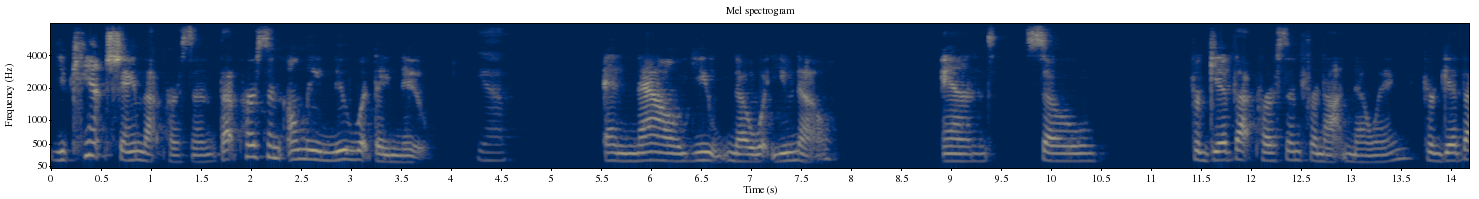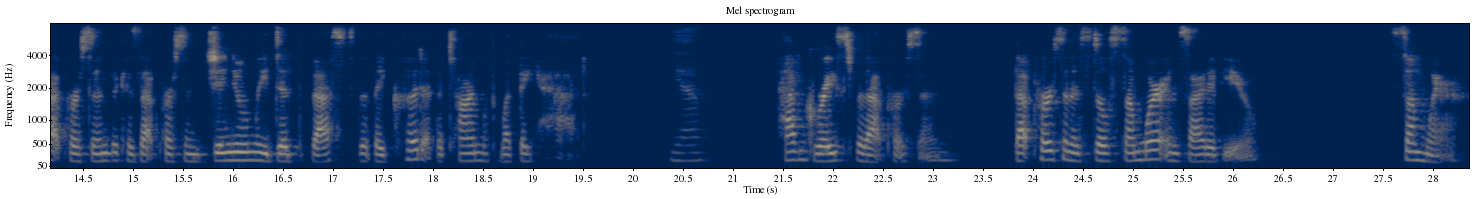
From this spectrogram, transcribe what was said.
you can't shame that person. That person only knew what they knew. Yeah. And now you know what you know. And so forgive that person for not knowing. Forgive that person because that person genuinely did the best that they could at the time with what they had. Yeah. Have grace for that person. That person is still somewhere inside of you. Somewhere.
